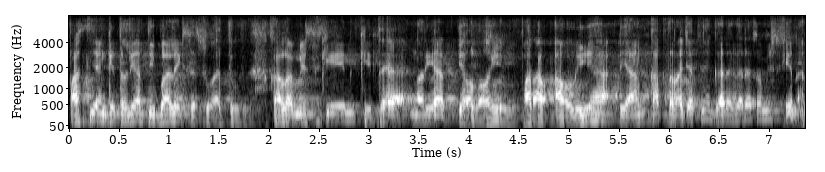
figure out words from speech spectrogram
pasti yang kita lihat di balik sesuatu. Kalau miskin, kita ngelihat ya Allah, ya, para aulia diangkat derajatnya gara-gara kemiskinan.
